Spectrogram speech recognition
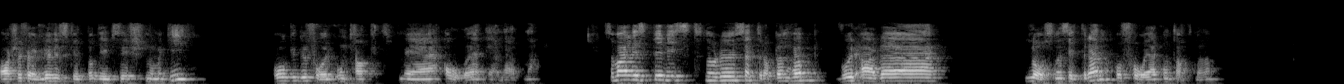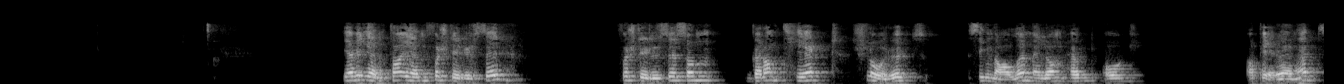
har selvfølgelig husket på deep switch nummer 10, og du får kontakt med alle enhetene. Så vær litt bevisst når du setter opp en hub. Hvor er det låsene sitter igjen, og får jeg kontakt med dem? Jeg vil gjenta igjen forstyrrelser. Forstyrrelser som garantert slår ut signalet mellom hub og Apero-enhet.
